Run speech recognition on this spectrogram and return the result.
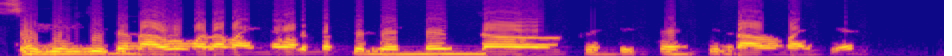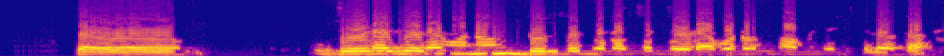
सगळ्यांची तर नावं मला माहिती नाही. मला फक्त मेन मेन कंटेस्टंटची नावं माहिती आहेत. तर जोड्या जोड्या म्हणून दोन दोन जणांच्या जोड्या म्हणून नॉमिनेट केलं होतं.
